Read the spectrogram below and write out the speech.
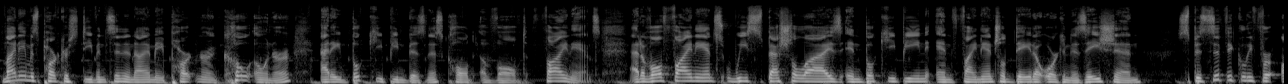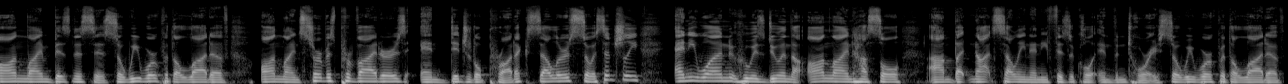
My name is Parker Stevenson, and I am a partner and co owner at a bookkeeping business called Evolved Finance. At Evolved Finance, we specialize in bookkeeping and financial data organization specifically for online businesses. So we work with a lot of online service providers and digital product sellers. So essentially, anyone who is doing the online hustle um, but not selling any physical inventory. So we work with a lot of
